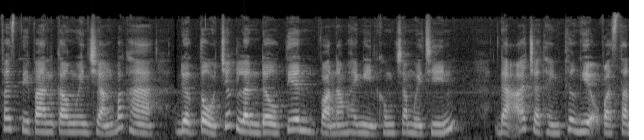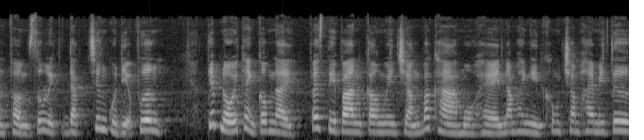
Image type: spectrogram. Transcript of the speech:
Festival Cao Nguyên Trắng Bắc Hà được tổ chức lần đầu tiên vào năm 2019, đã trở thành thương hiệu và sản phẩm du lịch đặc trưng của địa phương. Tiếp nối thành công này, Festival Cao Nguyên Trắng Bắc Hà mùa hè năm 2024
